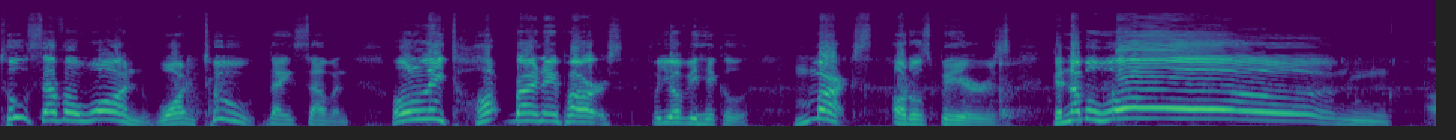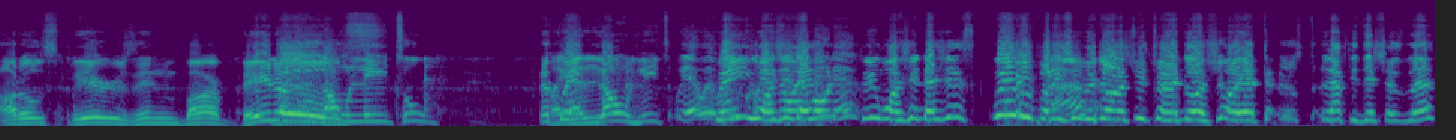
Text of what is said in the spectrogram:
271-1297. Only top brand name parts for your vehicle. Mark's Auto Spares. The number one Auto Spares in Barbados. Long lead too. The But Queen, lead too. Yeah, wait, Queen, you wait, washing wait, wait, Queen washing dishes? Queen, we putting should be doing? She trying to do a show. You left the dishes there.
